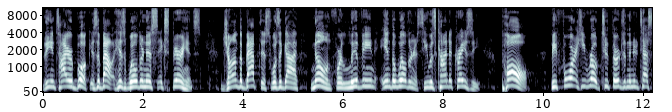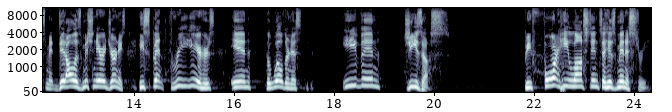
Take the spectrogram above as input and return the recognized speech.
the entire book is about his wilderness experience. John the Baptist was a guy known for living in the wilderness. He was kind of crazy. Paul, before he wrote two thirds of the New Testament, did all his missionary journeys. He spent three years in the wilderness. Even Jesus, before he launched into his ministry,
